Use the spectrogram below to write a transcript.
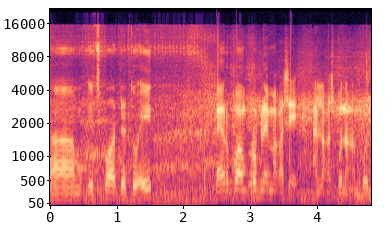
Um, it's quarter to 8. Pero po ang problema kasi, ang lakas po ng ambon.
